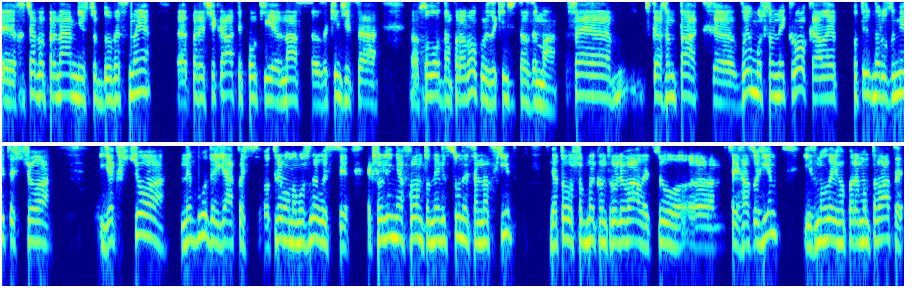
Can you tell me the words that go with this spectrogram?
е, хоча б принаймні, щоб до весни е, перечекати, поки в нас закінчиться е, холодна пора року і закінчиться зима. Це, скажімо так, вимушений крок, але потрібно розуміти, що якщо не буде якось отримано можливості, якщо лінія фронту не відсунеться на схід для того, щоб ми контролювали цю е, цей газогін і змогли його перемонтувати,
